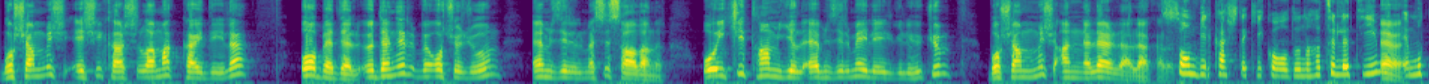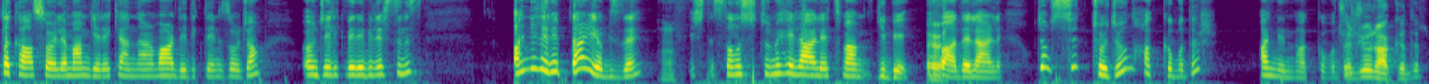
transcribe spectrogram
boşanmış eşi karşılamak kaydıyla o bedel ödenir ve o çocuğun emzirilmesi sağlanır. O iki tam yıl emzirme ile ilgili hüküm boşanmış annelerle alakalı. Son birkaç dakika olduğunu hatırlatayım. Evet. E, mutlaka söylemem gerekenler var dedikleriniz hocam. Öncelik verebilirsiniz. Anneler hep der ya bize işte sana sütümü helal etmem gibi Evet. ifadelerle. Hocam süt çocuğun hakkı mıdır? Annenin hakkı mıdır? Çocuğun hakkıdır.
